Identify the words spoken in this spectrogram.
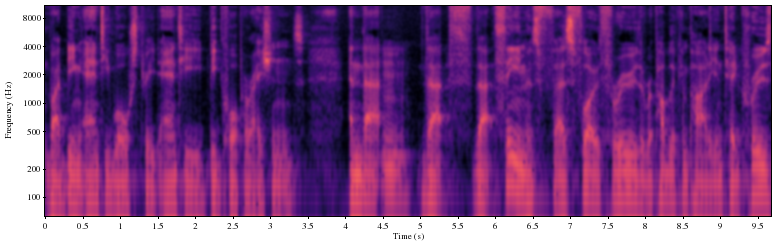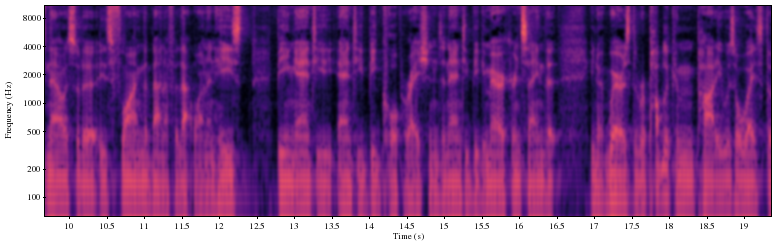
by being anti Wall Street, anti big corporations. And that mm. that that theme has has flowed through the Republican Party, and Ted Cruz now is sort of is flying the banner for that one, and he's being anti anti big corporations and anti big America, and saying that you know whereas the Republican Party was always the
